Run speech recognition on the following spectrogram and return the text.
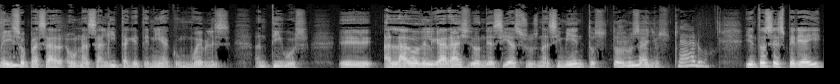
me hizo pasar a una salita que tenía con muebles antiguos eh, al lado del garage donde hacía sus nacimientos todos los años. Claro. Y entonces esperé ahí,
